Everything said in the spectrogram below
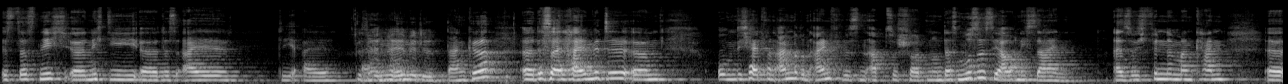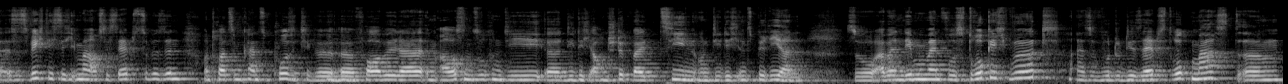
ist das nicht, äh, nicht die, äh, das All, die All, das Allheilmittel. Danke, äh, das Allheilmittel, ähm, um dich halt von anderen Einflüssen abzuschotten. Und das muss es ja auch nicht sein. Also ich finde, man kann, äh, es ist wichtig, sich immer auf sich selbst zu besinnen und trotzdem kannst du positive mhm. äh, Vorbilder im Außen suchen, die, äh, die dich auch ein Stück weit ziehen und die dich inspirieren. So, aber in dem Moment, wo es druckig wird, also wo du dir selbst Druck machst, ähm,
